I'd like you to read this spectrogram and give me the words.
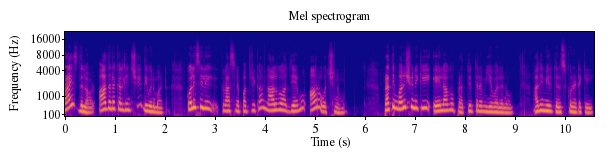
ప్రైజ్ ది లాడ్ ఆదరణ కలిగించే దేవుని మాట. కొలిసిలి రాసిన పత్రిక నాలుగో అధ్యాయము ఆరో వచనము. ప్రతి మనుషునికి ఏలాగూ ప్రత్యుత్తరం ఇవ్వవలను అది మీరు తెలుసుకున్నట్టుకి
